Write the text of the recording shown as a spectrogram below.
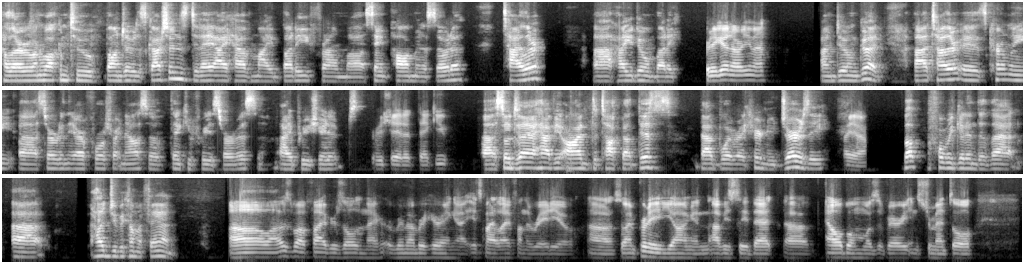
Hello, everyone. Welcome to Bon Jovi Discussions. Today I have my buddy from uh, St. Paul, Minnesota, Tyler. Uh, how you doing, buddy? Pretty good. How are you, man? I'm doing good. Uh, Tyler is currently uh, serving in the Air Force right now, so thank you for your service. I appreciate it. Appreciate it. Thank you. Uh, so today I have you on to talk about this bad boy right here, New Jersey. Oh yeah. But before we get into that, uh, how did you become a fan? Oh, I was about five years old, and I remember hearing uh, "It's My Life" on the radio. Uh, so I'm pretty young, and obviously that uh, album was a very instrumental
